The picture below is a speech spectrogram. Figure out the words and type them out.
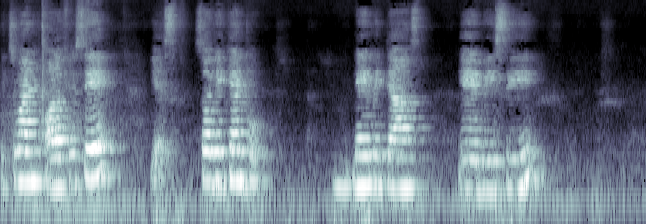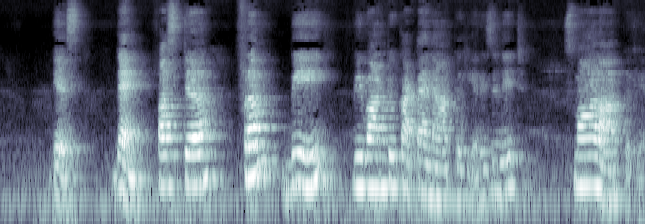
which one? All of you say? Yes. So, we can name it as ABC Yes. Then first uh, from B we want to cut an arc here, isn't it? Small arc here.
